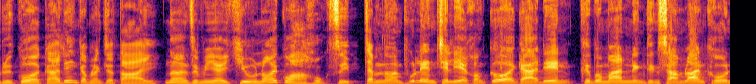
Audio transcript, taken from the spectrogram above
หรือ Grow a Garden กำลังจะตาย น่าจะมี IQ น้อยกว่า 60จำนวนผู้เล่นเฉลี่ยของ Grow Garden คือประมาณ 1-3 ล้านคน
